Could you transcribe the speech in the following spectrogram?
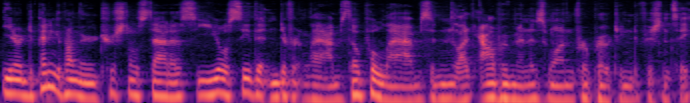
you know, depending upon their nutritional status, you'll see that in different labs, they'll pull labs, and like albumin is one for protein deficiency.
